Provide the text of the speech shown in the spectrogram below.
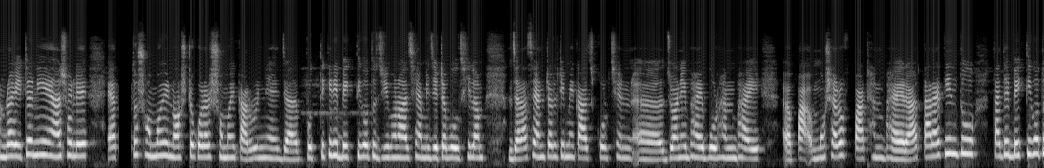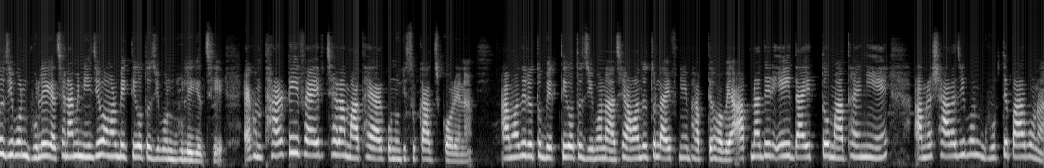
আমরা এটা নিয়ে আসলে এত সময় নষ্ট করার সময় কারোর নেই। যা প্রত্যেকেরই ব্যক্তিগত জীবন আছে। আমি যেটা বলছিলাম, যারা সেন্ট্রাল টিমে কাজ করছেন জনি ভাই, বুরহান ভাই মোশারফ পাঠান ভাইয়েরা, তারা কিন্তু তাদের ব্যক্তিগত জীবন ভুলে গেছেন। আমি নিজেও আমার ব্যক্তিগত জীবন ভুলে গেছি। এখন থার্টি ফাইভ ছাড়া মাথায় আর কোনো কিছু কাজ করে না। আমাদেরও তো ব্যক্তিগত জীবন আছে, আমাদের তো লাইফ নিয়ে ভাবতে হবে। আপনাদের এই দায়িত্ব মাথায় নিয়ে আমরা সারা জীবন ঘুরতে পারব না।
